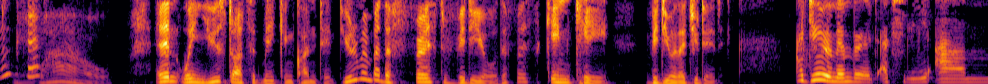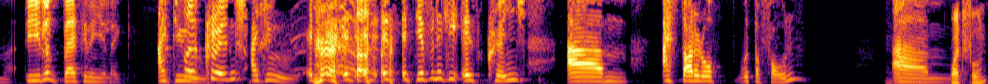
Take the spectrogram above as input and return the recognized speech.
okay. Wow. And then when you started making content, do you remember the first video, the first skincare video that you did? I do remember it actually. Um, Do you look back and you're like, I do. so cringe? I do. It, it, it, it, it definitely is cringe. Um, I started off with the phone. Um, What phone?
